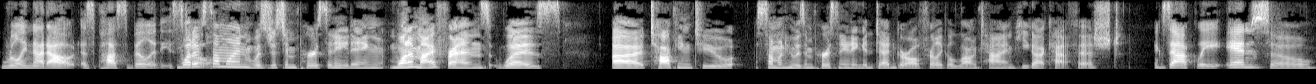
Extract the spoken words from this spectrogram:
ruling that out as a possibility. What if someone was just impersonating? One of my friends was uh, talking to someone who was impersonating a dead girl for like a long time. He got catfished. Exactly. And So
